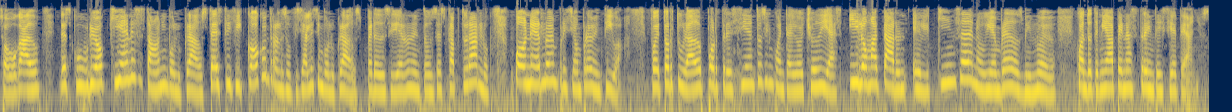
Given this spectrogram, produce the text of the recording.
su abogado, descubrió quiénes estaban involucrados, testificó contra los oficiales involucrados, pero decidieron entonces capturarlo, ponerlo en prisión preventiva. Fue torturado por 358 días y lo mataron el 15 de noviembre de 2009, cuando tenía apenas 37 años.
